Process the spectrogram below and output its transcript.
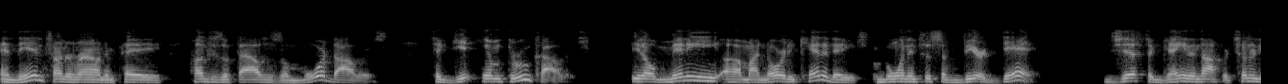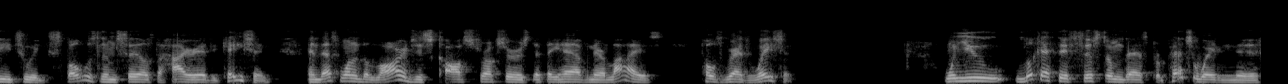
and then turn around and pay hundreds of thousands or more dollars to get them through college. You know, many uh, minority candidates are going into severe debt just to gain an opportunity to expose themselves to higher education. And that's one of the largest cost structures that they have in their lives post graduation. When you look at this system that's perpetuating this,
